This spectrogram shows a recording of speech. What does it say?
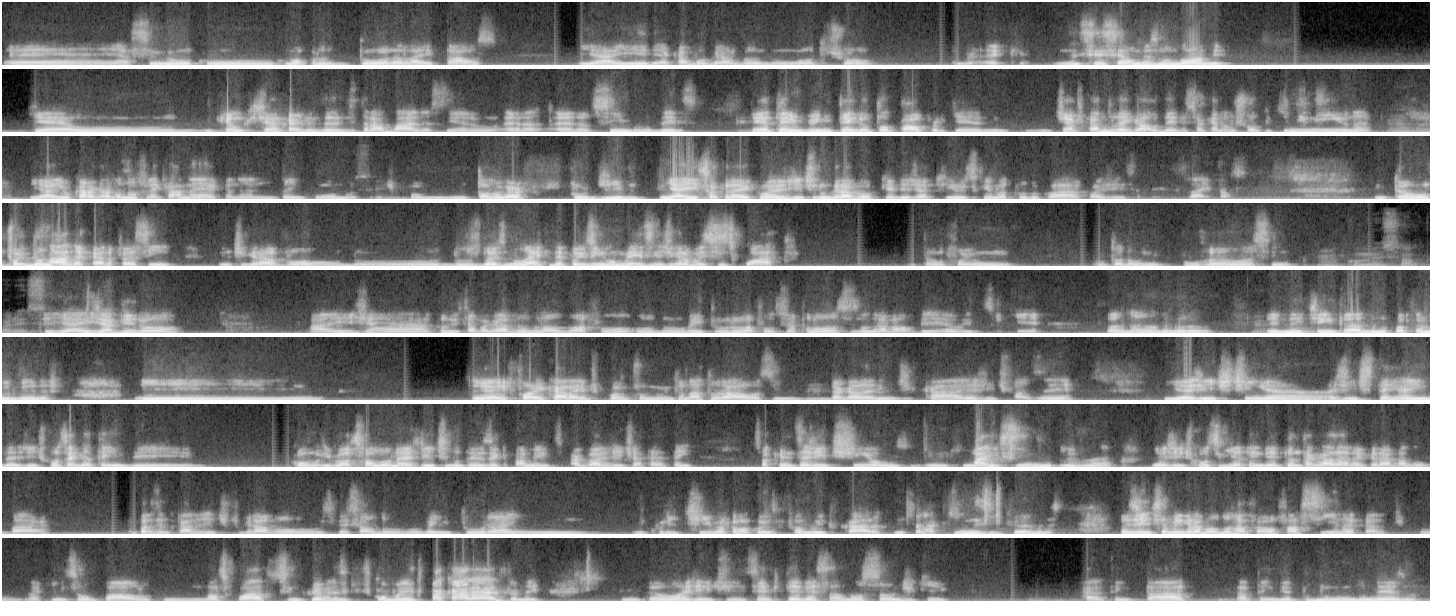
É, assinou com, com uma produtora lá e tal. E aí ele acabou gravando um outro show. É que, não sei se é o mesmo nome. Que é o. Que é um que tinha a carteira de trabalho, assim, era o, era, era o símbolo deles. E eu, tenho, entendo total, porque tinha ficado legal dele, só que era um show pequenininho, né? Uhum. E aí o cara grava no Frei Caneca, né? Não tem como, assim, tipo, em todo lugar fudido. E aí, só que daí a gente não gravou porque ele já tinha o esquema todo com a, com a agência deles lá e tal. Então foi do nada, cara. Foi assim, a gente gravou do, dos dois moleques, depois em um mês a gente gravou esses quatro. Então foi um, um todo um empurrão, assim. Começou a aparecer. E aí já virou Aí já, quando a gente tava gravando lá o do, Afonso, o do Ventura, o Afonso já falou, oh, vocês vão gravar um meu e não sei o quê. Falou, não, demorou. Ele nem tinha entrado no Amigos ainda. E... E aí foi, cara, aí ficou, foi muito natural, assim, da galera indicar e a gente fazer. E a gente tinha, a gente tem ainda, a gente consegue atender, como, igual você falou, né, a gente não tem os equipamentos. Agora a gente até tem. Só que antes a gente tinha uns, uns mais simples, né, e a gente conseguia atender tanta galera que grava no bar, por exemplo, cara, a gente gravou o especial do Ventura em, em Curitiba, que é uma coisa que fica muito cara, com, sei lá, 15 câmeras. Mas a gente também gravou do Rafael Facina, cara, tipo, aqui em São Paulo, com umas 4, 5 câmeras, que ficou bonito pra caralho também. Então a gente sempre teve essa noção de que, cara, tentar atender todo mundo mesmo.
